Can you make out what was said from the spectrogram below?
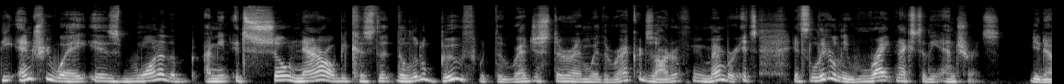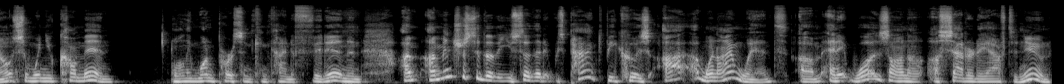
the entryway is one of the. I mean, it's so narrow because the, the little booth with the register and where the records are. If you remember, it's it's literally right next to the entrance. You know, so when you come in, only one person can kind of fit in. And I'm, I'm interested though that you said that it was packed because I, when I went, um, and it was on a, a Saturday afternoon,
